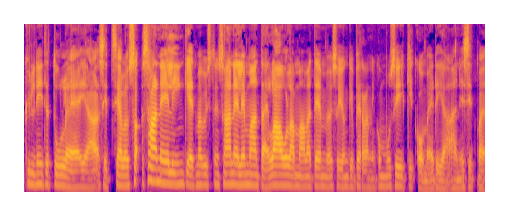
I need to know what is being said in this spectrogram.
kyllä niitä tulee. Ja sitten siellä on sa- sanelinki, että mä pystyn sanelemaan tai laulamaan. Mä teen myös jonkin verran niin musiikkikomediaa. Niin sit mä,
